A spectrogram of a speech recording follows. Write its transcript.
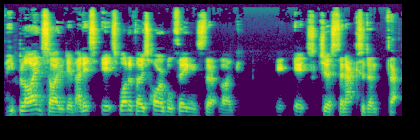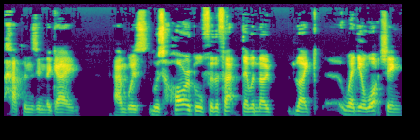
he blindsided him, and it's it's one of those horrible things that like it, it's just an accident that happens in the game, and was was horrible for the fact there were no like when you're watching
